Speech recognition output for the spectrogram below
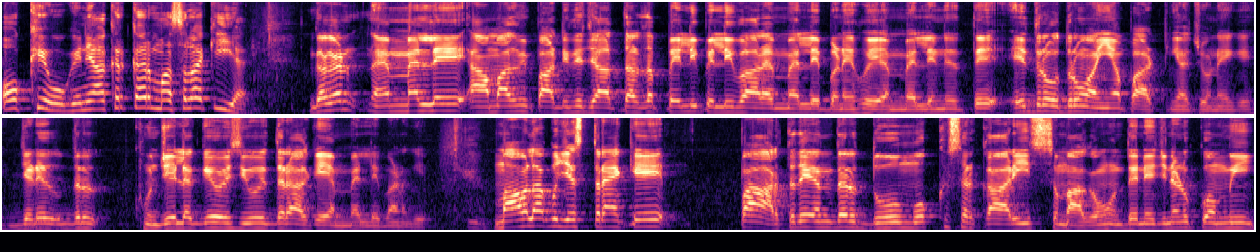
ਔਖੇ ਹੋ ਗਏ ਨੇ। ਆਖਰਕਾਰ ਮਸਲਾ ਕੀ ਹੈ? ਗਗਨ ਐਮਐਲਏ ਆਮ ਆਦਮੀ ਪਾਰਟੀ ਦੇ ਜ਼ਿਆਦਾਤਰ ਤਾਂ ਪਹਿਲੀ ਪਹਿਲੀ ਵਾਰ ਐਮਐਲਏ ਬਣੇ ਹੋਏ ਐਮਐਲਏ ਨੇ ਤੇ ਇਧਰ ਉਧਰੋਂ ਆਈਆਂ ਪਾਰਟੀਆਂ ਚੁਣੇਗੇ ਜਿਹੜੇ ਉਧਰ ਖੁੰਝੇ ਲੱਗੇ ਹੋਏ ਸੀ, ਉਹ ਇਧਰ ਆ ਕੇ ਐਮਐਲਏ ਬਣ ਗਏ। ਮਾਮਲਾ ਕੁਝ ਇਸ ਤਰ੍ਹਾਂ ਹੈ ਕਿ ਭਾਰਤ ਦੇ ਅੰਦਰ ਦੋ ਮੁੱਖ ਸਰਕਾਰੀ ਸਮਾਗਮ ਹੁੰਦੇ ਨੇ, ਜਿਨ੍ਹਾਂ ਨੂੰ ਕੌਮੀ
